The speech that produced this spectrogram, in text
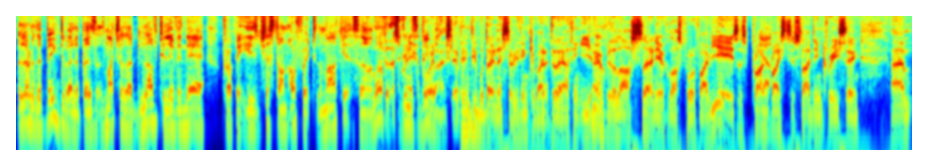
a lot of the big developers, as much as I'd love to live in their properties, just don't offer it to the market. So I think that's I think a really good point, actually. I think people don't necessarily think about it, do they? I think no. over the last, certainly over the last four or five years, as pri- yeah. prices have started increasing, um,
